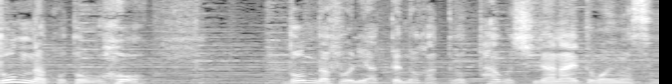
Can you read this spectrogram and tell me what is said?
どんなことを どんな風にやってるのかってこと多分知らないと思います。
